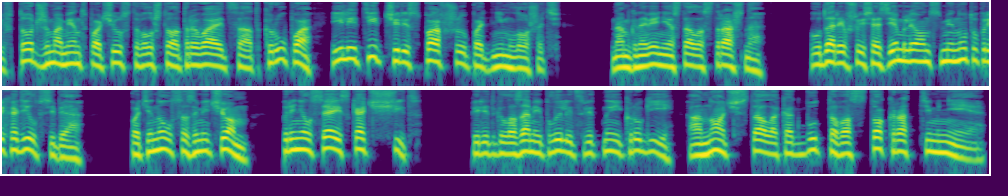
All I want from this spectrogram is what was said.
и в тот же момент почувствовал, что отрывается от крупа и летит через павшую под ним лошадь. На мгновение стало страшно. Ударившись о землю, он с минуту приходил в себя. Потянулся за мечом, принялся искать щит. Перед глазами плыли цветные круги, а ночь стала как будто во сто крат темнее.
